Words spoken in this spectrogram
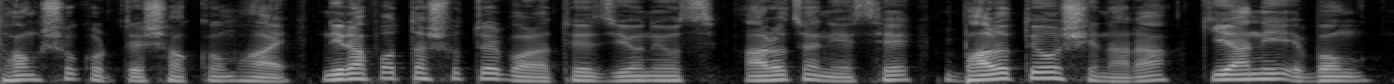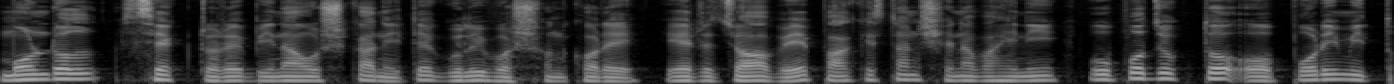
ধ্বংস করতে সক্ষম হয়। নিরাপত্তা সূত্রের বরাতে জিও নিউজ আরও জানিয়েছে, ভারতীয় সেনারা কিয়ানি এবং মন্ডল সেক্টরে বিনা উস্কানিতে গুলিবর্ষণ করে। এর জবাবে পাকিস্তান সেনাবাহিনী উপযুক্ত ও পরিমিত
